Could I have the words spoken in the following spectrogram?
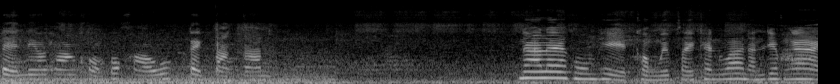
แต่แนวทางของพวกเขาแตกต่างกัน หน้าแรกโฮมเพจของเว็บไซต์แคนวานั้นเรียบง่าย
